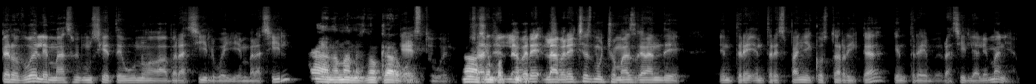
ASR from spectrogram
pero duele más un 7-1 a Brasil, güey, en Brasil. Ah, no mames, no, claro. Esto, güey. o sea, la, brecha es mucho más grande entre, entre España y Costa Rica que entre Brasil y Alemania.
